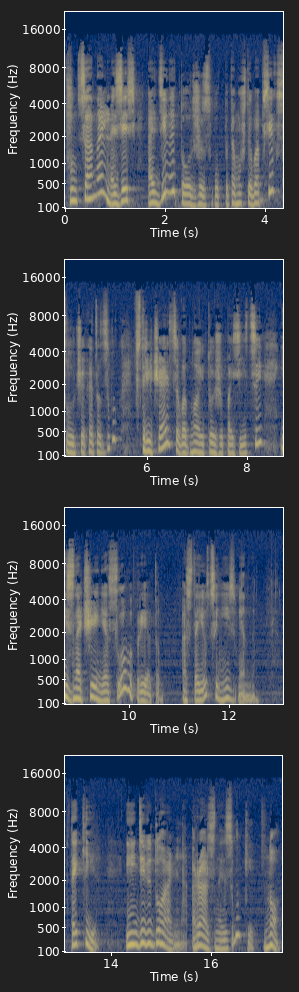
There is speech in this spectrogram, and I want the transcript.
функционально здесь один и тот же звук, потому что во всех случаях этот звук встречается в одной и той же позиции, и значение слова при этом остается неизменным. Такие индивидуально разные звуки, но –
